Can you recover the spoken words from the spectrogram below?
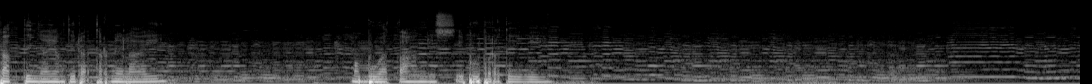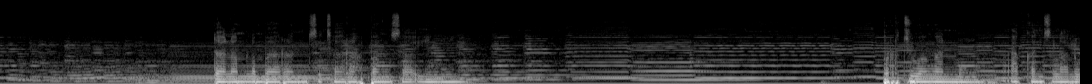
Baktinya yang tidak ternilai membuat tangis ibu pertiwi. Dalam lembaran sejarah bangsa ini. Perjuanganmu akan selalu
